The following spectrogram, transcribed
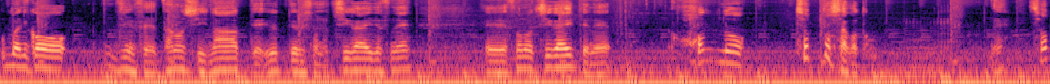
ほんまにこう人生楽しいなって言ってる人の違いですね、えー、その違いってねほんのちょっとしたこと。ねちょっ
